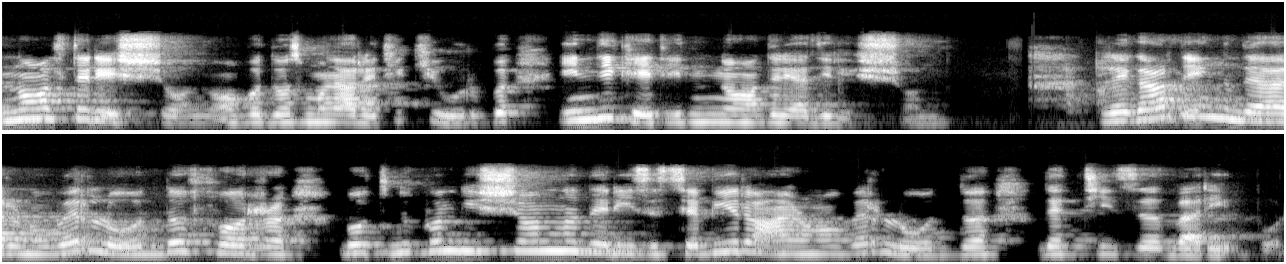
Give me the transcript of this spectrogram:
no alteration of the osmolarity curve indicating no dehydration. Regarding the iron overload, for both the condition, there is a severe iron overload that is variable.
